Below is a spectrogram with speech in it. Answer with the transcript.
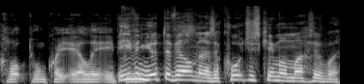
clocked on quite early. Even your development as a coach just came on massively.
